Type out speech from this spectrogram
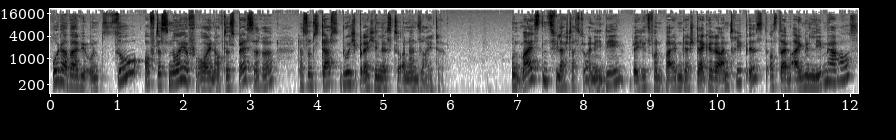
oder weil wir uns so auf das Neue freuen, auf das Bessere, dass uns das durchbrechen lässt zur anderen Seite. Und meistens, vielleicht hast du eine Idee, welches von beiden der stärkere Antrieb ist, aus deinem eigenen Leben heraus?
